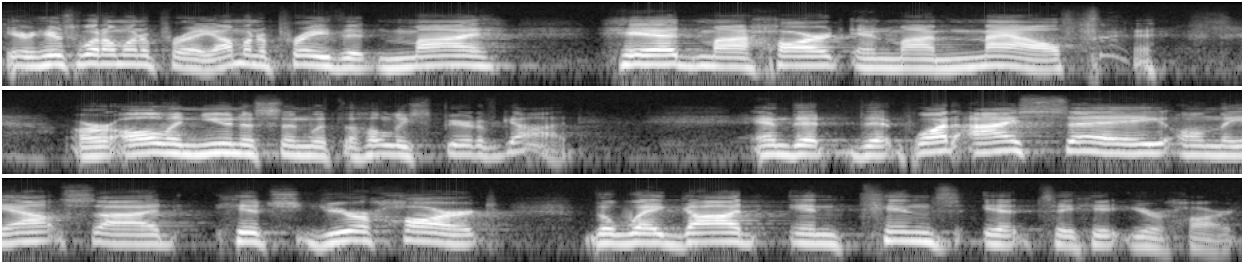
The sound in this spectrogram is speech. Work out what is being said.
Here, here's what I want to pray I'm going to pray that my head, my heart, and my mouth are all in unison with the Holy Spirit of God. And that, that what I say on the outside hits your heart the way God intends it to hit your heart.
